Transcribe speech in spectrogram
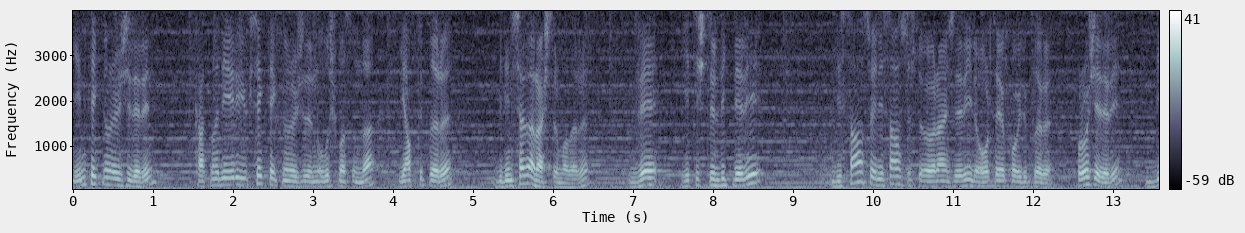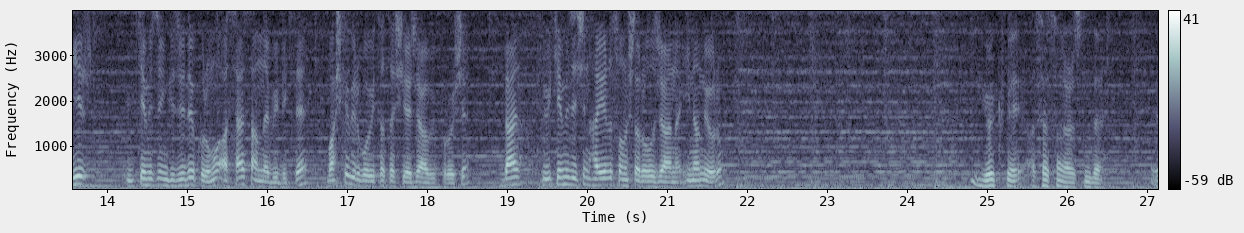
yeni teknolojilerin, katma değeri yüksek teknolojilerin oluşmasında yaptıkları bilimsel araştırmaları ve yetiştirdikleri lisans ve lisansüstü öğrencileriyle ortaya koydukları projeleri bir ülkemizin güzide kurumu Aselsan'la birlikte başka bir boyuta taşıyacağı bir proje. Ben ülkemiz için hayırlı sonuçlar olacağına inanıyorum. YÖK ve Aselsan arasında e,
